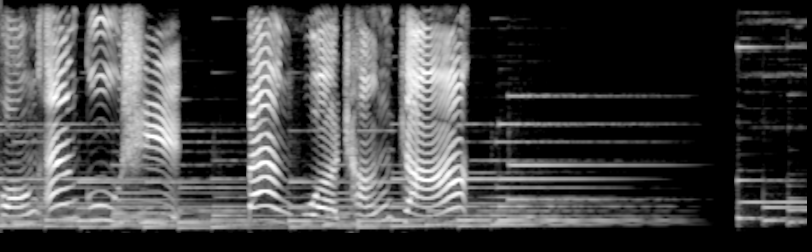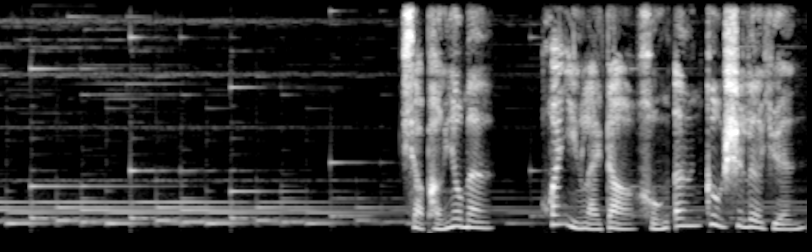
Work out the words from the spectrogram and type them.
洪恩故事伴我成长。小朋友们，欢迎来到洪恩故事乐园。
